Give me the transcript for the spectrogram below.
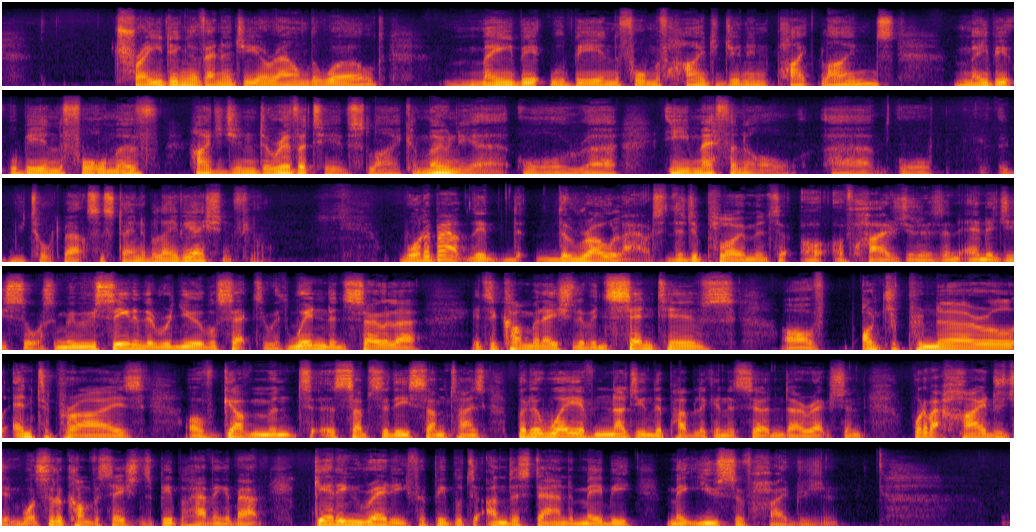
trading of energy around the world. Maybe it will be in the form of hydrogen in pipelines. Maybe it will be in the form of hydrogen derivatives like ammonia or uh, e-methanol, uh, or we talked about sustainable aviation fuel. What about the, the, rollout, the deployment of, of, hydrogen as an energy source? I mean, we've seen in the renewable sector with wind and solar, it's a combination of incentives, of entrepreneurial enterprise, of government uh, subsidies sometimes, but a way of nudging the public in a certain direction. What about hydrogen? What sort of conversations are people having about getting ready for people to understand and maybe make use of hydrogen?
